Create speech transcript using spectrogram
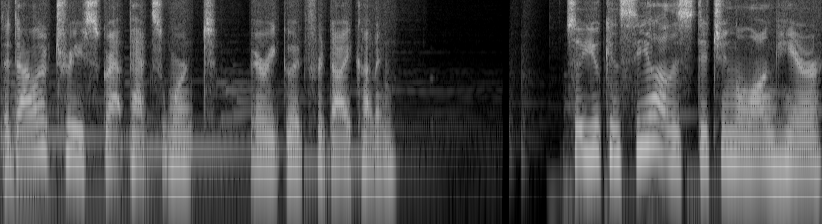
the Dollar Tree scrap packs weren't very good for die cutting. So you can see all the stitching along here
